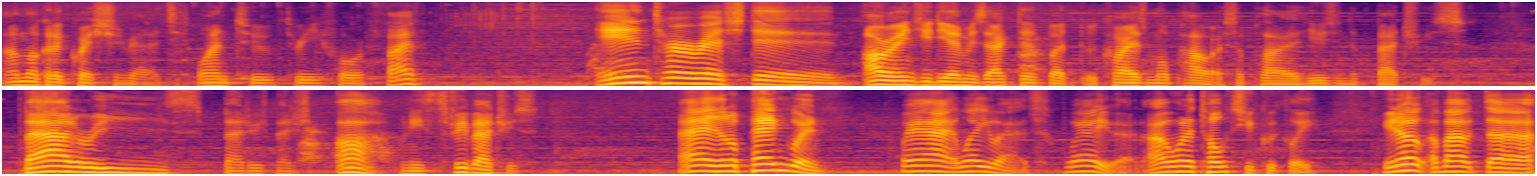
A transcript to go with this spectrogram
I'm not gonna question reality. One, two, three, four, five. Interesting. Our NGDM is active but requires more power supply using the batteries. Batteries. Batteries, batteries. Ah, we need three batteries. Hey, little penguin. Where? Where you at? Where are you at? I want to talk to you quickly. You know about uh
